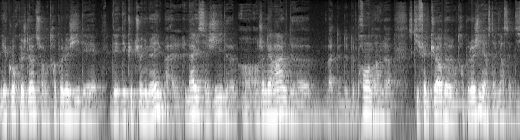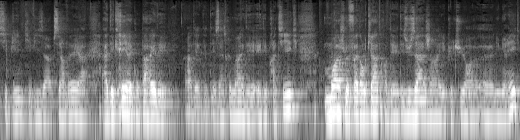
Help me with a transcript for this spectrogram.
les cours que je donne sur l'anthropologie des, des, cultures numériques. Bah, là, il s'agit de, en, général de bah, de, de, prendre hein, ce qui fait le cœur de l'anthropologie, hein, c'est-à-dire cette discipline qui vise à observer, à, à décrire et comparer des, Hein, des, des, êtres humains et des, pratiques. Moi, je le fais dans le cadre des, des usages hein, et des cultures euh, numériques,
